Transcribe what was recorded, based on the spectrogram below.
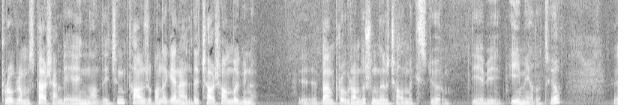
Programımız Perşembe yayınlandığı için Tanju bana genelde çarşamba günü e, ben programda şunları çalmak istiyorum diye bir e-mail atıyor. E,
